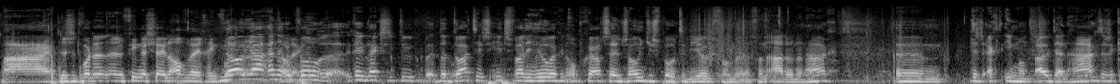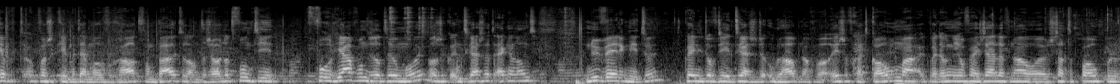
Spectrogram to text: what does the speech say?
Maar Dus het wordt een, een financiële afweging voor Nou ja, en ook wel, eh, kijk, Lex is natuurlijk, dat dart is iets waar hij heel erg in opgaat. Zijn zoontje speelt in de jeugd van, eh, van ADO Den Haag. Ehm, het is echt iemand uit Den Haag, dus ik heb het ook wel eens een keer met hem over gehad, van buitenland en zo. Dat vond hij, vorig jaar vond hij dat heel mooi, was ook interesse uit Engeland. Nu weet ik niet hoor. Ik weet niet of die interesse er überhaupt nog wel is of gaat komen, maar ik weet ook niet of hij zelf nou eh, staat te popelen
